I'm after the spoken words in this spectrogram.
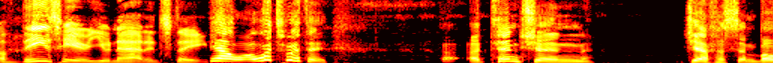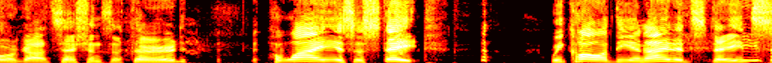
Of these here United States. Yeah, well, what's with it? Attention, Jefferson Beauregard Sessions III. Hawaii is a state. We call it the United States,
